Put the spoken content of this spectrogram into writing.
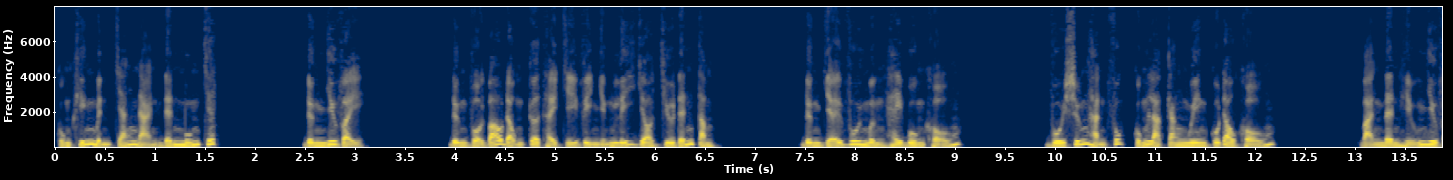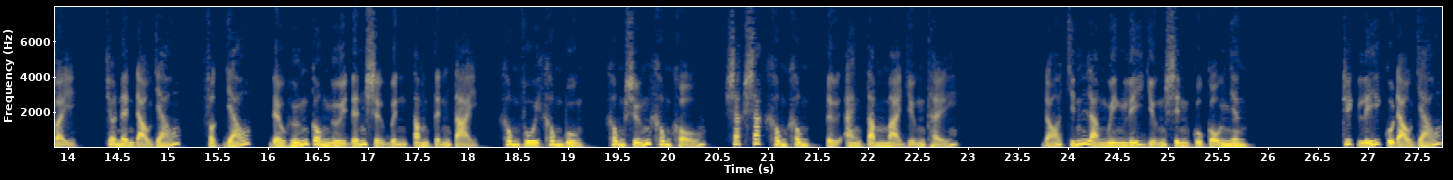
cũng khiến mình chán nản đến muốn chết. Đừng như vậy. Đừng vội báo động cơ thể chỉ vì những lý do chưa đến tâm. Đừng dễ vui mừng hay buồn khổ. Vui sướng hạnh phúc cũng là căn nguyên của đau khổ. Bạn nên hiểu như vậy, cho nên đạo giáo, Phật giáo đều hướng con người đến sự bình tâm tĩnh tại, không vui không buồn, không sướng không khổ, sắc sắc không không, từ an tâm mà dưỡng thể. Đó chính là nguyên lý dưỡng sinh của cổ nhân. Triết lý của đạo giáo,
